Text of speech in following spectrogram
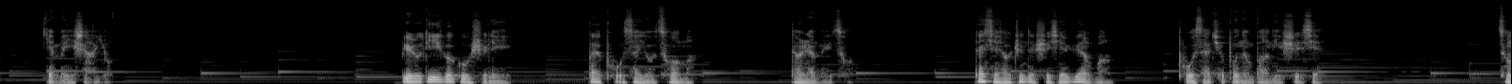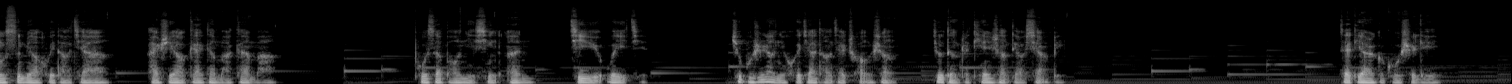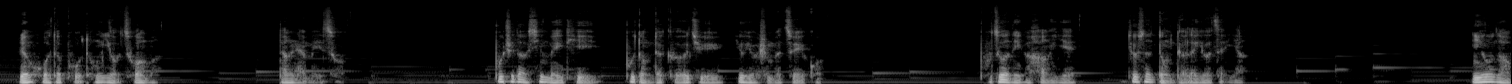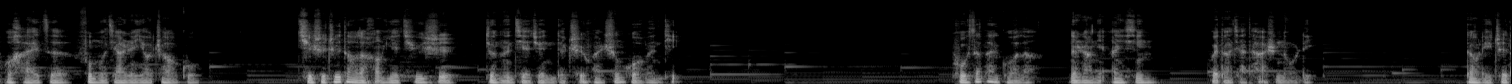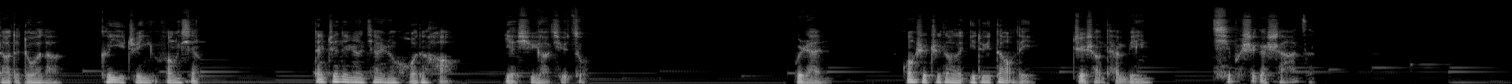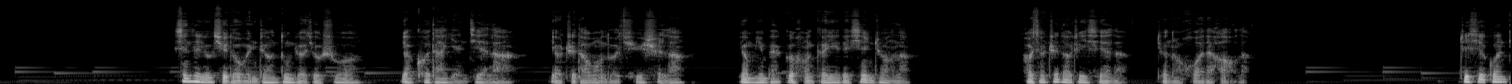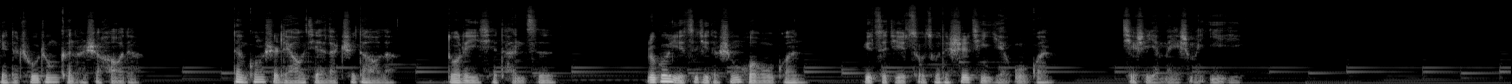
也没啥用。比如第一个故事里，拜菩萨有错吗？当然没错。但想要真的实现愿望，菩萨却不能帮你实现。从寺庙回到家，还是要该干嘛干嘛。菩萨保你心安，给予慰藉。就不是让你回家躺在床上，就等着天上掉馅饼。在第二个故事里，人活得普通有错吗？当然没错。不知道新媒体，不懂得格局，又有什么罪过？不做那个行业，就算懂得了又怎样？你有老婆孩子，父母家人要照顾，其实知道了行业趋势，就能解决你的吃饭生活问题。菩萨拜过了，能让你安心，回到家踏实努力。道理知道的多了，可以指引方向，但真的让家人活得好，也需要去做。不然，光是知道了一堆道理，纸上谈兵，岂不是个傻子？现在有许多文章，动辄就说要扩大眼界啦，要知道网络趋势啦，要明白各行各业的现状了。好像知道这些了，就能活得好了。这些观点的初衷可能是好的，但光是了解了、知道了，多了一些谈资，如果与自己的生活无关，与自己所做的事情也无关，其实也没什么意义。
